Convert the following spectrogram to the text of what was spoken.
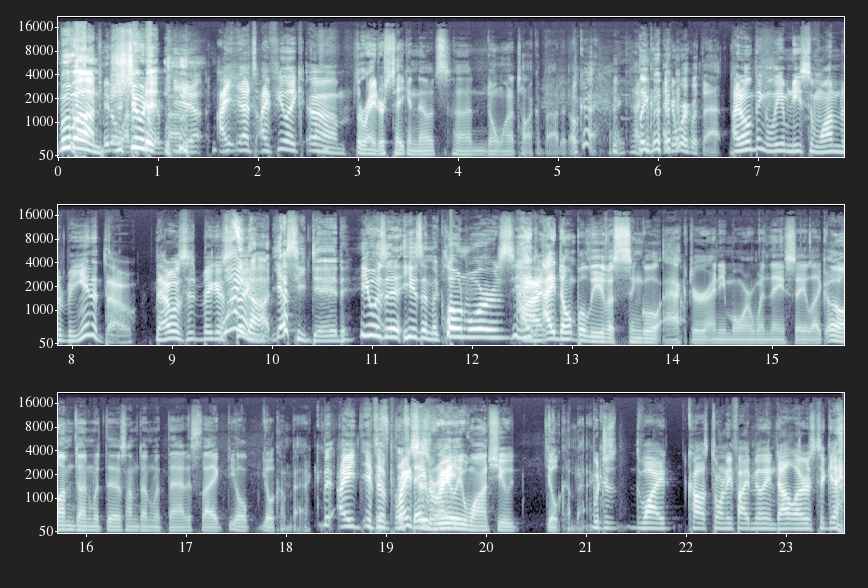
Move on. Just shoot hear it. yeah. I that's I feel like um The writers taking notes. Uh, don't want to talk about it. Okay, I, I, Like- can, I can work with that. I don't think Liam Neeson wanted to be in it though. That was his biggest Why thing. not? Yes, he did. He was in. He's in the Clone Wars. He, I- I don't believe a single actor anymore when they say like, "Oh, I'm done with this. I'm done with that." It's like you'll you'll come back. But I if the If, price if they is right, really want you, you'll come back. which is why it cost twenty five million dollars to get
